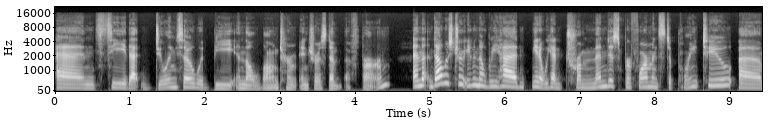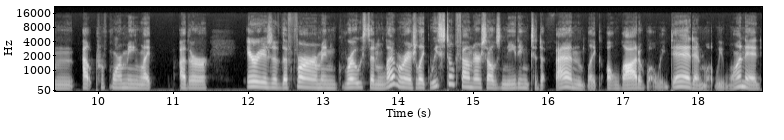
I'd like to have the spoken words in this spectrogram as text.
and c that doing so would be in the long term interest of the firm. And th- that was true, even though we had you know we had tremendous performance to point to, um, outperforming like other areas of the firm and growth and leverage, like we still found ourselves needing to defend like a lot of what we did and what we wanted.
